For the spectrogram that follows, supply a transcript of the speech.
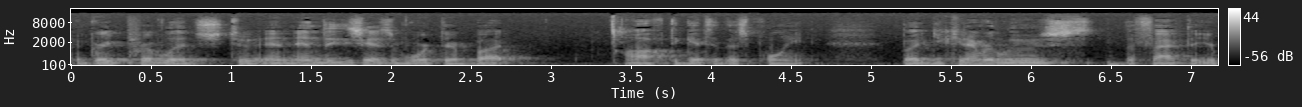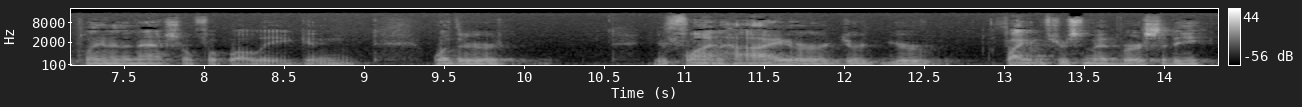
a great privilege to, and, and these guys have worked their butt off to get to this point. But you can never lose the fact that you're playing in the National Football League, and whether you're flying high or you're you're fighting through some adversity,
